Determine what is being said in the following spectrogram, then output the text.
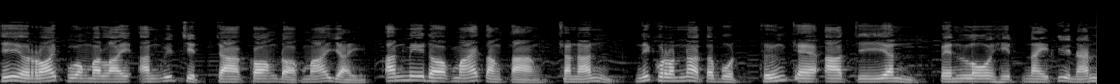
ที่ร้อยพวงมาลัยอันวิจิตจากกองดอกไม้ใหญ่ อันมีดอกไม้ต่างๆ ฉะนั้น นิครนนาตบุตรถึงแก่อาเจียนเป็นโลหิตในที่นั้น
